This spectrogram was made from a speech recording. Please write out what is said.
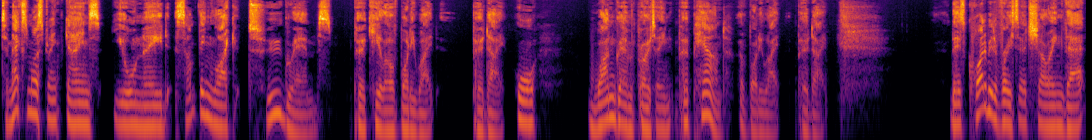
To maximize strength gains, you'll need something like two grams per kilo of body weight per day or one gram of protein per pound of body weight per day. There's quite a bit of research showing that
